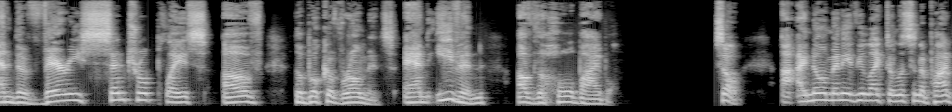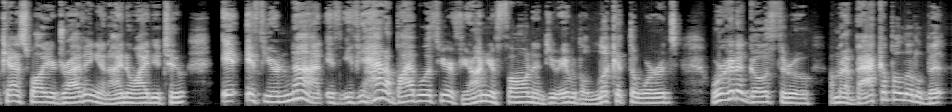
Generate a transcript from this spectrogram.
and the very central place of the book of Romans and even of the whole Bible. So, I know many of you like to listen to podcasts while you're driving, and I know I do too. If you're not, if, if you had a Bible with you, if you're on your phone and you're able to look at the words, we're going to go through. I'm going to back up a little bit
